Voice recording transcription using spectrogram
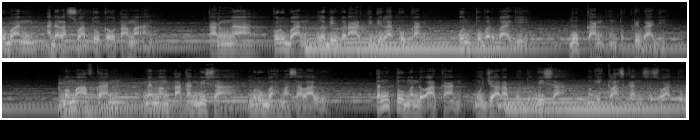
Kurban adalah suatu keutamaan karena kurban lebih berarti dilakukan untuk berbagi, bukan untuk pribadi. Memaafkan memang tak akan bisa merubah masa lalu. Tentu mendoakan mujarab untuk bisa mengikhlaskan sesuatu.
